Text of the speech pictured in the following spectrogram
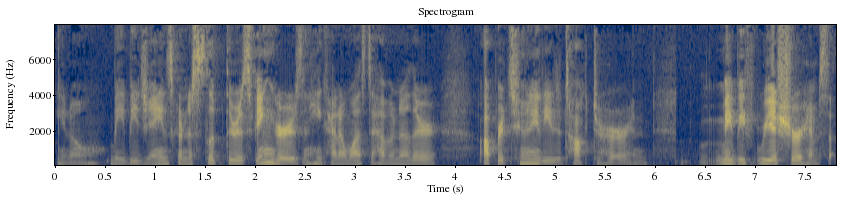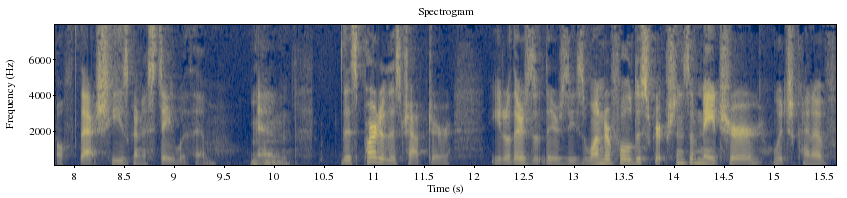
you know maybe jane's going to slip through his fingers and he kind of wants to have another opportunity to talk to her and maybe reassure himself that she's going to stay with him. Mm-hmm. And this part of this chapter you know there's there's these wonderful descriptions of nature which kind of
